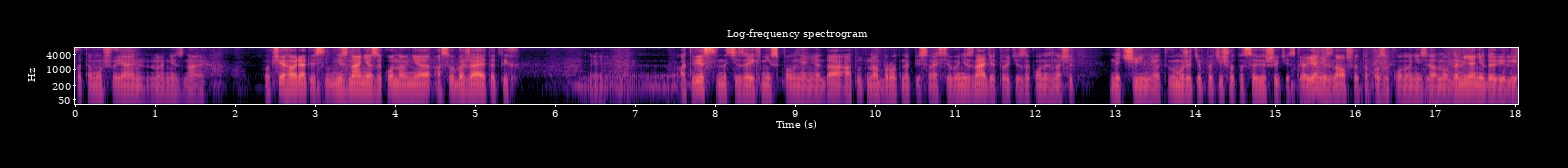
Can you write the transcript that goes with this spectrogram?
Потому что я ну, не знаю. Вообще говорят, если незнание законов не освобождает от их э, ответственности за их неисполнение, да, а тут наоборот написано, если вы не знаете, то эти законы, значит, нечиние. Вот вы можете пойти что-то совершить и сказать, я не знал, что это по закону нельзя, но до меня не довели,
